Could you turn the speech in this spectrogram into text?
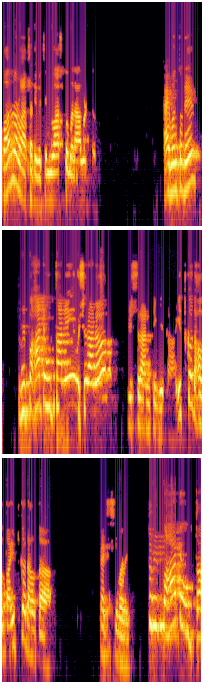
वारंवार वाचा ते वचन मी वाचतो मला आवडतं. काय म्हणतो देव? तुम्ही पहाटे उठता नाही उशिरानं विश्रांती घेता. इतकं धावता इतकं धावता. त्याची सीमा नाही. तुम्ही पहाटे उठता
